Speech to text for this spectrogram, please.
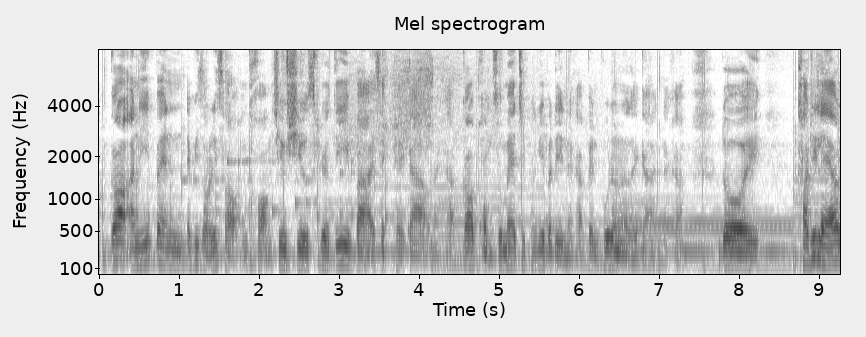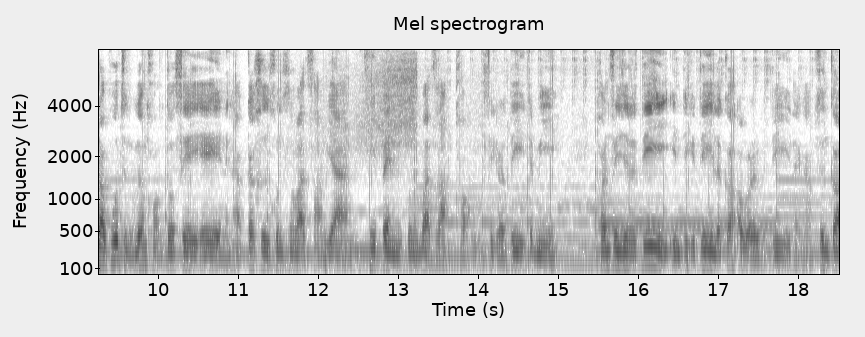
ครับ ก็อันนี้เป็น episode ที่ 2 ของ Chill Chill Security by SECPlayground นะครับ ก็ผมสุเมธจิตภักดีบดินทร์นะครับ เป็นผู้ดำเนินรายการนะครับ โดยคราวที่แล้วเราพูดถึงเรื่องของตัว CIA นะครับ ก็คือคุณสมบัติ 3 อย่างที่เป็นคุณสมบัติหลักของ Security จะมี confidentiality integrity แล้วก็ availability นะครับ ซึ่งก็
